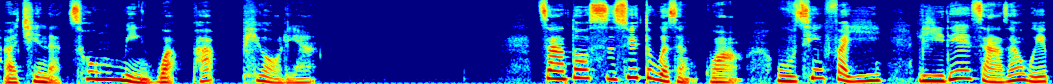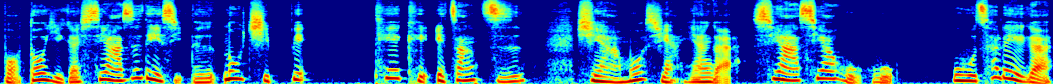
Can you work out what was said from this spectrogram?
而且呢，聪明活泼漂亮。长到四岁多的辰光，父亲发现李丹常常会跑到伊个写字台前头，拿起笔，摊开一张纸，像模像样的写写画画，画出来的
